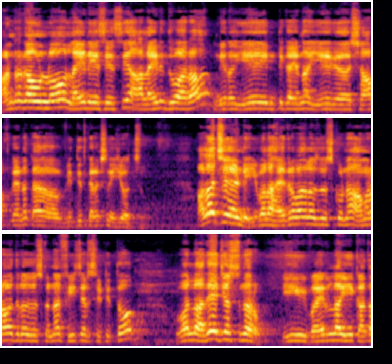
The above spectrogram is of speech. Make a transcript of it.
అండర్ గ్రౌండ్లో లైన్ వేసేసి ఆ లైన్ ద్వారా మీరు ఏ ఇంటికైనా ఏ షాప్కైనా క- విద్యుత్ కనెక్షన్ ఇవ్వచ్చు అలా చేయండి. ఇవాళ హైదరాబాద్లో చూసుకున్నా అమరావతిలో చూసుకున్నా ఫీచర్ సిటీతో వాళ్ళు అదే చేస్తున్నారు. ఈ వైర్లో ఈ కథ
